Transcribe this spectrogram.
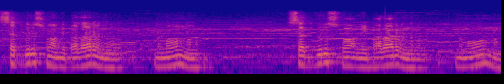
సద్గురు స్వామి పాదారవిందములు. నమో నమ. సద్గురు స్వామి పాదారవిందములు. నమో నమ.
